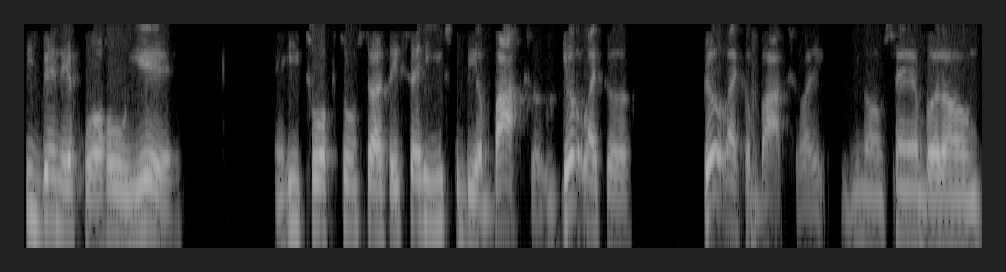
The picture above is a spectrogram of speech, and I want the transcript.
He's been there for a whole year, and he talks to himself. They say he used to be a boxer, He built like a built like a boxer, like you know what I'm saying. But um,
